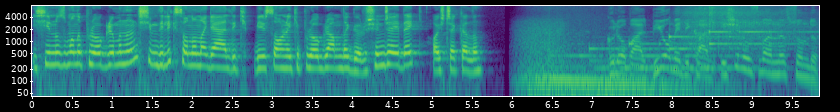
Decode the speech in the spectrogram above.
İşin Uzmanı programının şimdilik sonuna geldik. Bir sonraki programda görüşünceye dek hoşçakalın. Global Biyomedikal işin uzmanını sundu.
